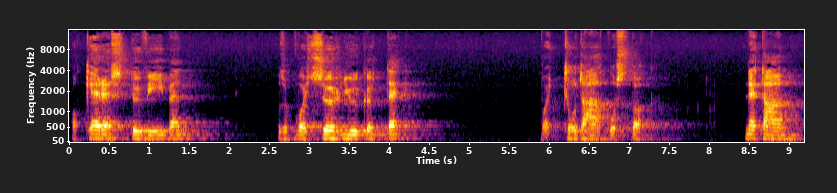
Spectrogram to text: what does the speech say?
a kereszt tövében, azok vagy szörnyűködtek, vagy csodálkoztak, netán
